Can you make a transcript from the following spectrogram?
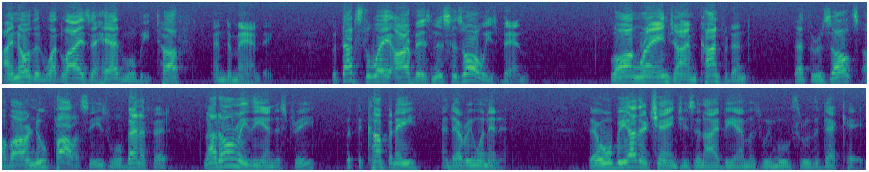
I know that what lies ahead will be tough and demanding, but that's the way our business has always been. Long range, I'm confident that the results of our new policies will benefit not only the industry, but the company and everyone in it. There will be other changes in IBM as we move through the decade.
